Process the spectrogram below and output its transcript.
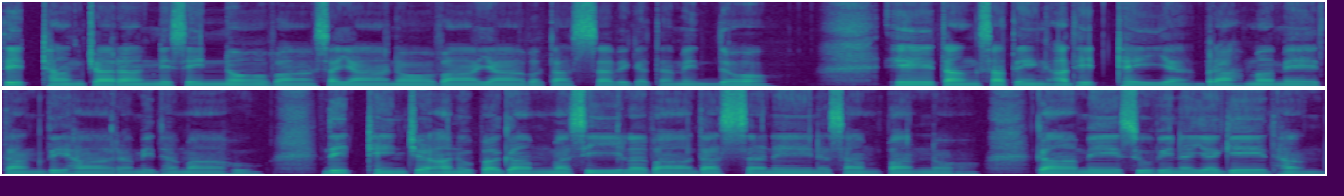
tithang charang nisinno Vasayano sayano vigata middo vigatamiddo Etang sating adhiteya brahma metang viharamidhamahu Dittincha anupagam masila vadasanena sampanno Kame suvinaya gedhang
